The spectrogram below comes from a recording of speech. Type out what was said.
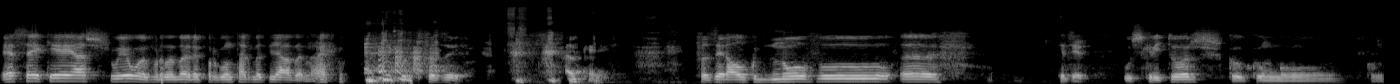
Essa é que é, acho eu, a verdadeira pergunta armadilhada, não é? fazer. Ok. Fazer algo de novo. Uh, quer dizer, os escritores, como, como,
